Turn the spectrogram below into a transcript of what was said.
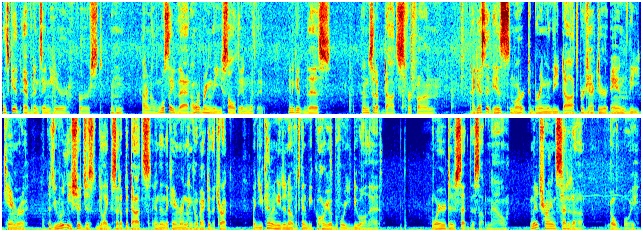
Let's get evidence in here first. I don't know, we'll save that. I want to bring the salt in with it. I'm gonna get this and set up dots for fun. I guess it is smart to bring the dots projector and the camera, because you really should just like set up the dots and then the camera and then go back to the truck. But you kind of need to know if it's going to be Goryo before you do all that. Where to set this up now? I'm going to try and set it up. Oh boy.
